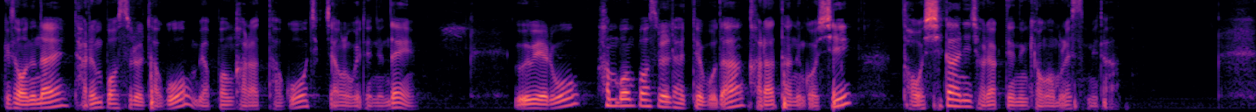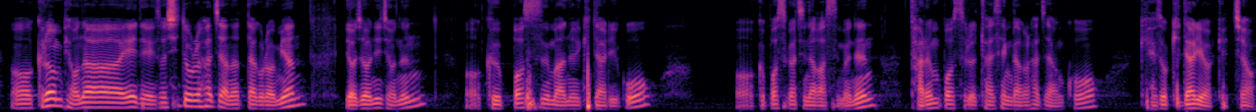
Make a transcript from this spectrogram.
그래서 어느 날 다른 버스를 타고 몇 번 갈아타고 직장을 오게 됐는데 의외로 한 번 버스를 탈 때보다 갈아타는 것이 더 시간이 절약되는 경험을 했습니다. 어, 그런 변화에 대해서 시도를 하지 않았다 그러면 여전히 저는 어, 그 버스만을 기다리고 어, 그 버스가 지나갔으면은 다른 버스를 탈 생각을 하지 않고 계속 기다렸겠죠.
